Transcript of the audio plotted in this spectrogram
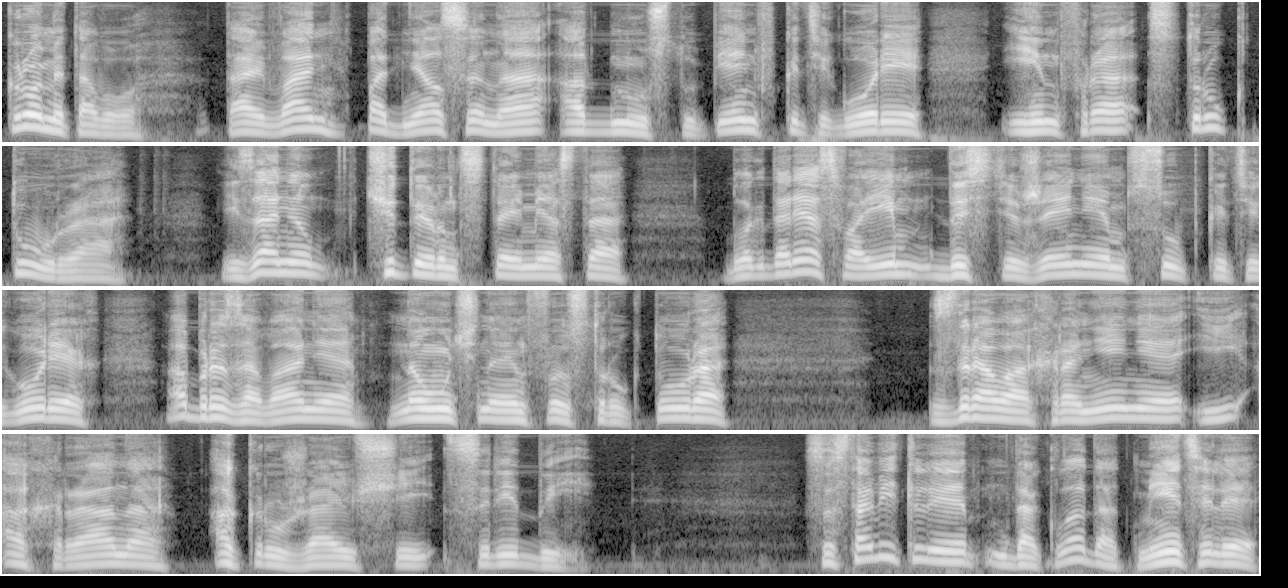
Кроме того, Тайвань поднялся на одну ступень в категории инфраструктура и занял 14 место благодаря своим достижениям в субкатегориях образования, научная инфраструктура, здравоохранение и охрана окружающей среды. Составители доклада отметили,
